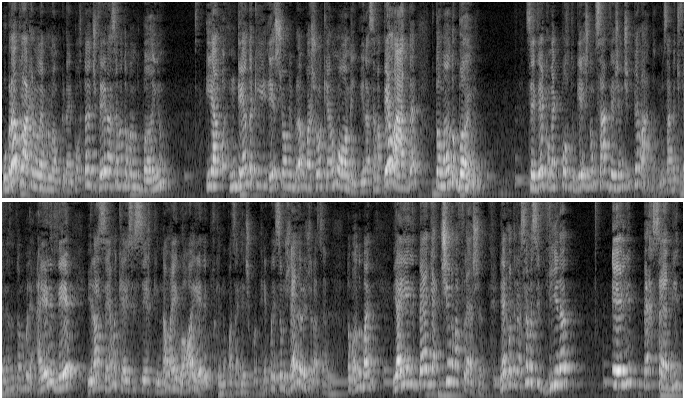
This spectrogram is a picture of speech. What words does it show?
O branco lá, que eu não lembro o nome, porque não é importante, vê Iracema tomando banho, e a, entenda que esse homem branco achou que era um homem. Iracema pelada, tomando banho. Você vê como é que português não sabe ver gente pelada, não sabe a diferença entre uma mulher. Aí ele vê Iracema, que é esse ser que não é igual a ele, porque não consegue reconhecer o gênero de Iracema, tomando banho. E aí ele pega e atira uma flecha. E aí quando Iracema se vira, ele percebe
